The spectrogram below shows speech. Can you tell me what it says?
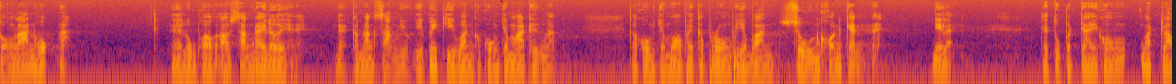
สองล้านหกนะ หลวงพ่อก็เอาสั่งได้เลยเนี่ยกำลังสั่งอยู่อีกไม่กี่วันก็คงจะมาถึงละก็คงจะมอบให้กับโรงพยาบาลศูนย์ขอนแก่นนะนี่แหละ จะตุปัจจัยของวัดเรา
